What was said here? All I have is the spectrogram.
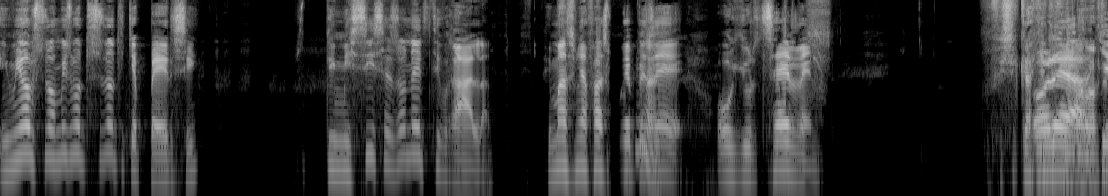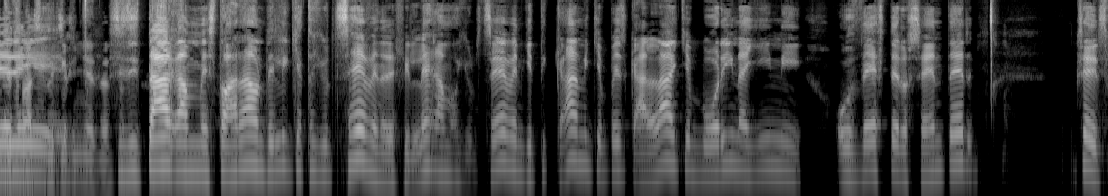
Η μία όψη νομίζω ότι είναι ότι και πέρσι τη μισή σεζόν έτσι τη βγάλαν. Θυμάσαι μια φάση που έπαιζε Ναι. ο Γιουρτσέβεν. Φυσικά Ωραία, και, θυμάμαι αυτή τη και- φάση, δεν ξεχνιέται αυτό. Συζητάγαμε στο Around the League για το Γιουρτσέβεν, ρε φίλε. Λέγαμε ο Γιουρτσέβεν και τι κάνει και παίζει καλά και μπορεί να γίνει ο δεύτερος center. Ξέρεις,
